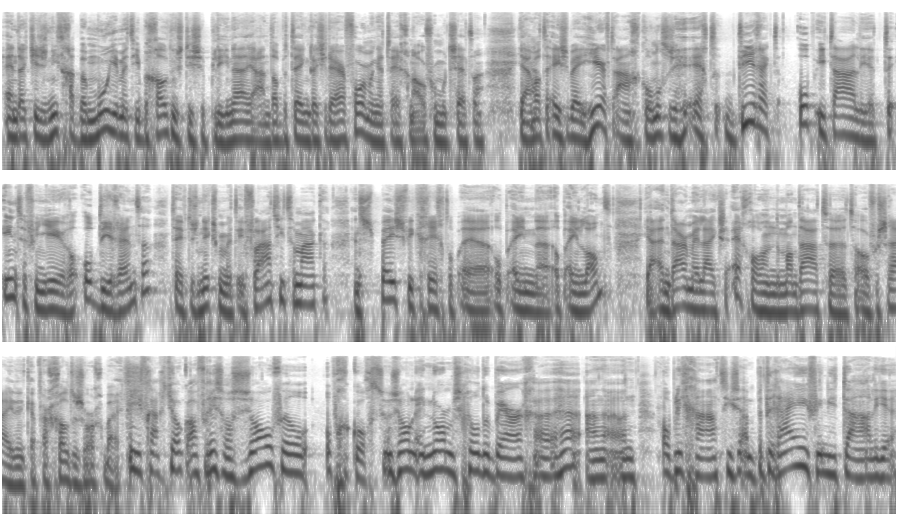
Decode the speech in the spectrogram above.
En dat je dus niet gaat bemoeien met die begrotingsdiscipline. Ja, en dat betekent dat je de hervormingen tegenover moet zetten. Ja, en wat de ECB hier heeft aangekondigd, is echt direct op Italië te interveneren op die rente. Het heeft dus niks meer met inflatie te maken. En specifiek gericht op, eh, op, één, eh, op één land. Ja, en daarmee lijkt ze echt wel hun mandaat uh, te overschrijden. Ik heb daar grote zorgen bij. En je vraagt je ook af, er is al zoveel opgekocht. Zo'n enorme schuldenberg aan, obligaties, aan bedrijven in Italië.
